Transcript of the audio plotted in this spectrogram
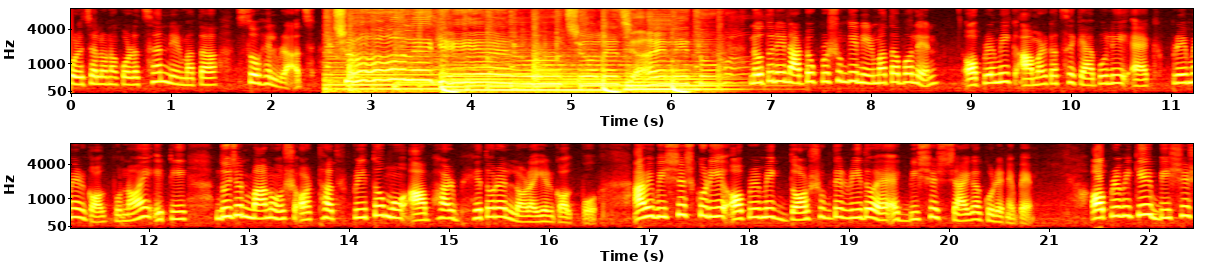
পরিচালনা করেছেন নির্মাতা সোহেল রাজ। চলে গিয়ে চলে যায়নি নতুন এই নাটক প্রসঙ্গে নির্মাতা বলেন অপ্রেমিক আমার কাছে কেবলই এক প্রেমের গল্প নয়, এটি দুজন মানুষ, অর্থাৎ প্রীতম ও আভার ভেতরের লড়াইয়ের গল্প। আমি বিশ্বাস করি অপ্রেমিক দর্শকদের হৃদয়ে এক বিশেষ জায়গা করে নেবে। অপ্রেমিকে বিশেষ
